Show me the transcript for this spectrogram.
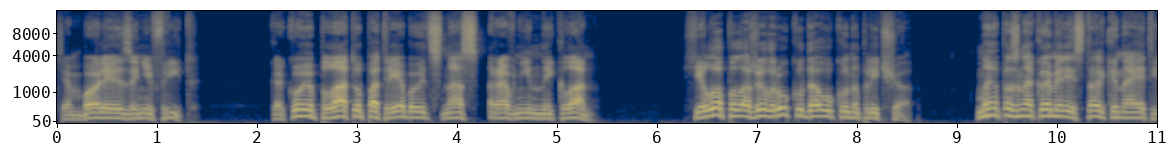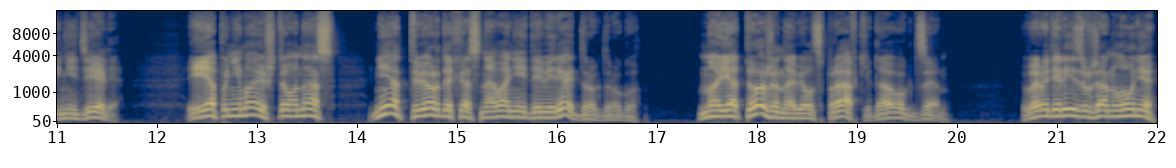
Тем более за нефрит. Какую плату потребует с нас равнинный клан? Хило положил руку Дауку на плечо. Мы познакомились только на этой неделе. И я понимаю, что у нас нет твердых оснований доверять друг другу. Но я тоже навел справки, Даук Дзен. Вы родились в Жанлуне,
